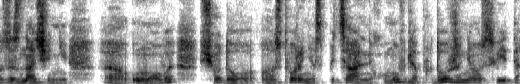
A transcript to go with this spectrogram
зазначені умови щодо створення спеціальних умов для продовження освіти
